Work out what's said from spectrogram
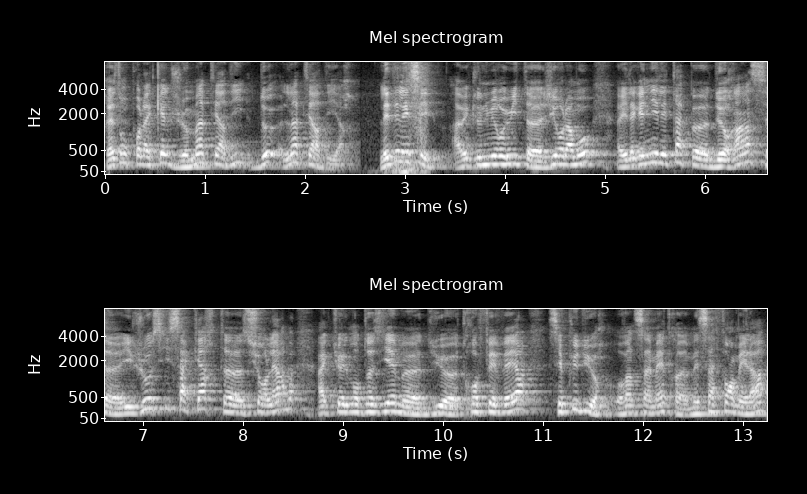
Raison pour laquelle je m'interdis de l'interdire. Les délaissés, avec le numéro 8, euh, Girolamo, euh, il a gagné l'étape euh, de Reims. Il joue aussi sa carte sur l'herbe, actuellement deuxième du trophée vert. C'est plus dur au 25 mètres, mais sa forme est là.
